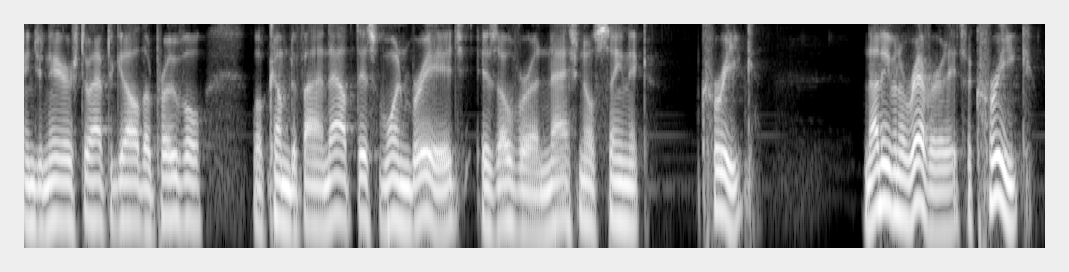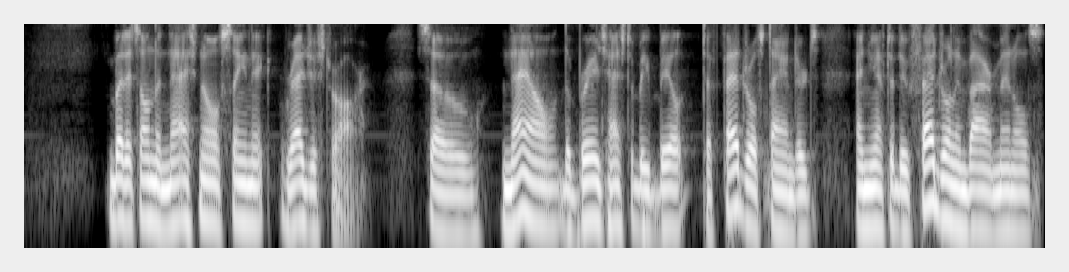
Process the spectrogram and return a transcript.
Engineers still have to get all the approval. Well, come to find out, this one bridge is over a national scenic creek. Not even a river, it's a creek, but it's on the National Scenic Registrar. So now the bridge has to be built to federal standards and you have to do federal environmentals.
